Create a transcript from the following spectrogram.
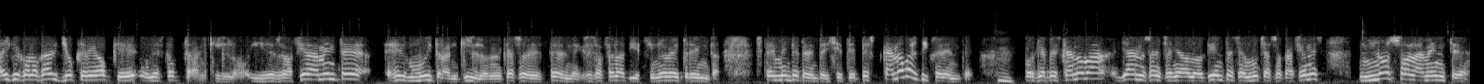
hay que colocar, yo creo que un stop tranquilo. Y desgraciadamente es muy tranquilo en el caso de Celnex, esa zona 19.30, está en 20.37. Pescanova es diferente, mm. porque Pescanova ya nos ha enseñado los dientes en muchas ocasiones, no solamente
